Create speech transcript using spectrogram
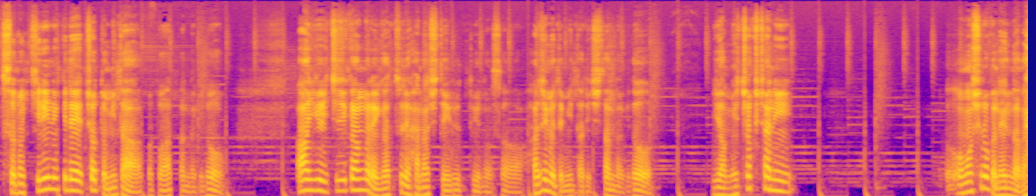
その切り抜きでちょっと見たことはあったんだけど、ああいう1時間ぐらいがっつり話しているっていうのはさ、初めて見たりしたんだけど、いや、めちゃくちゃに面白くねえんだなっ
